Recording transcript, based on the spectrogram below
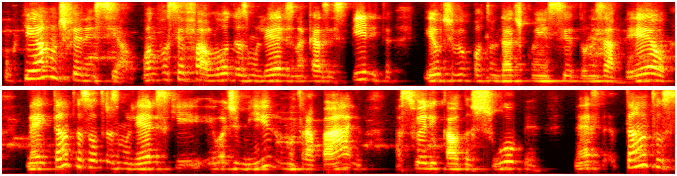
porque há um diferencial. Quando você falou das mulheres na casa espírita, eu tive a oportunidade de conhecer Dona Isabel, né, e tantas outras mulheres que eu admiro no trabalho, a Sueli Calda Schubert, né, tantos,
